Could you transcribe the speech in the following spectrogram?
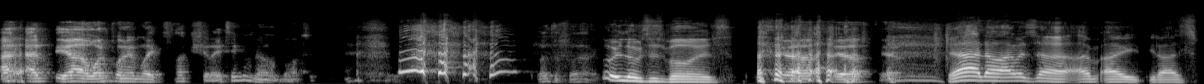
I, I, yeah, at one point I'm like, fuck, should I take him down the box? What the fuck? Oh, he loves his boys. Yeah, yeah, yeah. yeah. No, I was. Uh, I'm. I. You know, as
